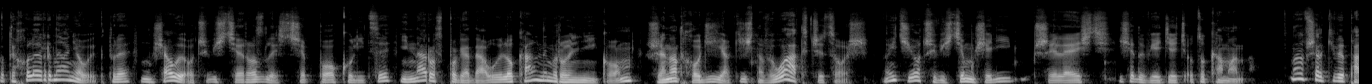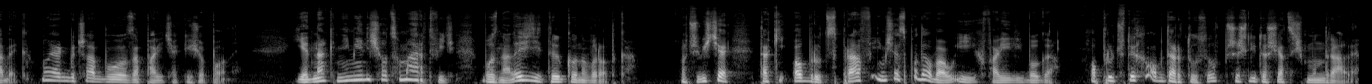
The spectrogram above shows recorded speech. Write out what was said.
To te cholerne anioły, które musiały oczywiście rozleść się po okolicy i narozpowiadały lokalnym rolnikom, że nadchodzi jakiś nowy ład czy coś. No i ci oczywiście musieli przyleść i się dowiedzieć o co kaman. Na wszelki wypadek, no jakby trzeba było zapalić jakieś opony. Jednak nie mieli się o co martwić, bo znaleźli tylko noworodka. Oczywiście taki obrót spraw im się spodobał i chwalili Boga. Oprócz tych obdartusów przyszli też jacyś mądrale.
